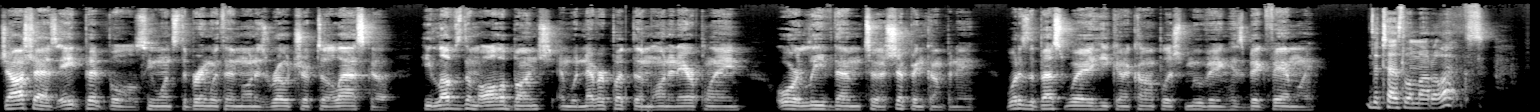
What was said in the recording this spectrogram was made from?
Josh has eight pit bulls he wants to bring with him on his road trip to Alaska. He loves them all a bunch and would never put them on an airplane or leave them to a shipping company. What is the best way he can accomplish moving his big family? The Tesla Model X.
